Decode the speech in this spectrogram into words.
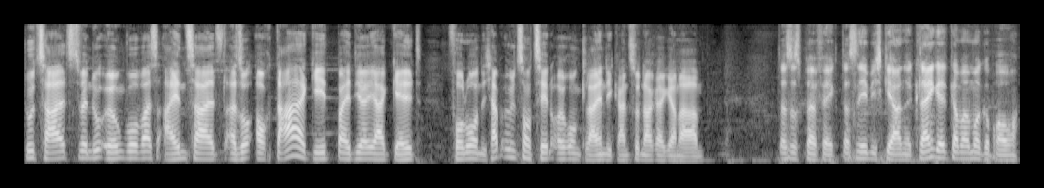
Du zahlst, wenn du irgendwo was einzahlst. Also auch da geht bei dir ja Geld verloren. Ich habe übrigens noch 10 Euro in klein, die kannst du nachher gerne haben. Das ist perfekt, das nehme ich gerne. Kleingeld kann man immer gebrauchen.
